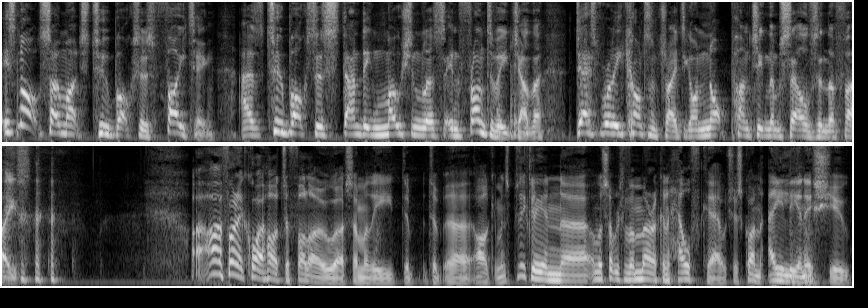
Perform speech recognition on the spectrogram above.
It's not so much two boxers fighting as two boxers standing motionless in front of each other, desperately concentrating on not punching themselves in the face. I, find it quite hard to follow uh, some of the uh, arguments, particularly in, uh, on the subject of American healthcare, which is quite an alien issue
